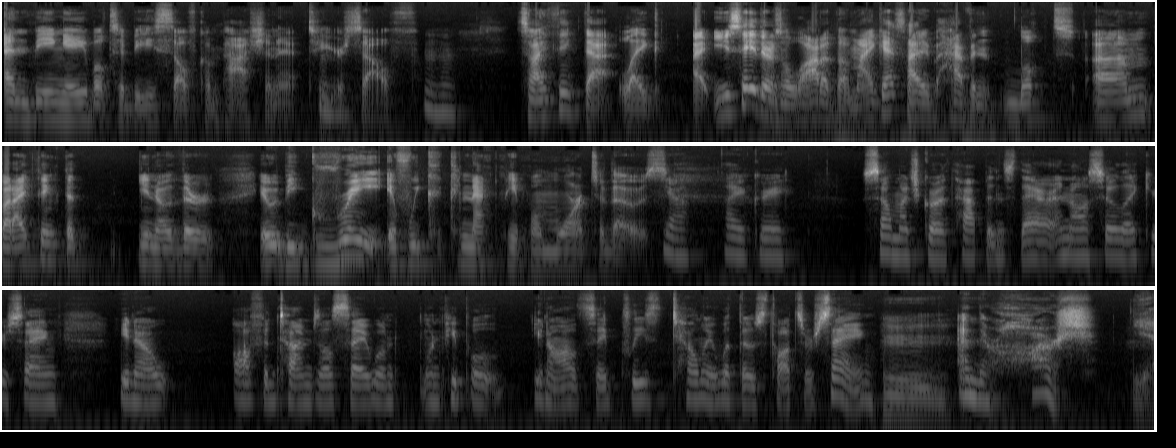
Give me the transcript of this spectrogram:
and being able to be self compassionate to Mm-hmm. yourself. So I think that like you say there's a lot of them. I guess I haven't looked, um, but I think that you know there it would be great if we could connect people more to those. Yeah, I agree. So much growth happens there, and also like you're saying, you know, oftentimes I'll say when when people, you know, I'll say, please tell me what those thoughts are saying, Mm, and they're harsh, yeah.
